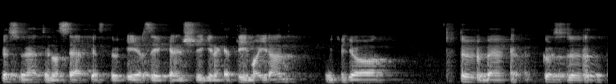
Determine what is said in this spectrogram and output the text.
köszönhetően a szerkesztők érzékenységének a téma iránt, úgyhogy a többek között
